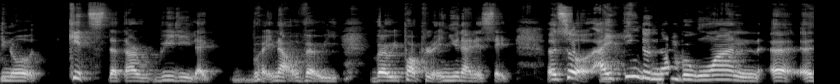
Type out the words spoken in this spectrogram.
you know, kits that are really like right now very very popular in the united states. Uh, so i think the number one uh, uh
